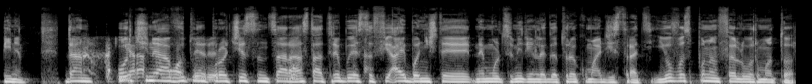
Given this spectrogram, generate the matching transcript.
Bine. Dan, oricine a avut un proces în țara asta trebuie să fie, aibă niște nemulțumiri în legătură cu magistrații. Eu vă spun în felul următor,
